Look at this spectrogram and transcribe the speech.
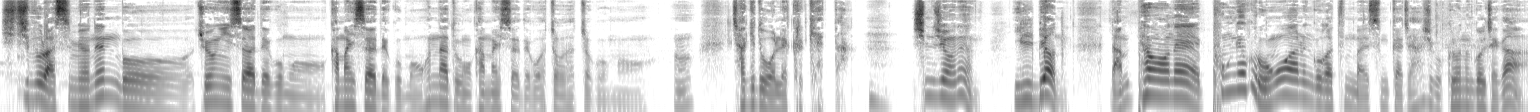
시집을 왔으면은 뭐 조용히 있어야 되고 뭐 가만히 있어야 되고 뭐 혼나도 뭐 가만히 있어야 되고 어쩌고 저쩌고 뭐 어? 자기도 원래 그렇게 했다. 심지어는 일변 남편의 폭력을 옹호하는 것 같은 말씀까지 하시고 그러는 걸 제가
